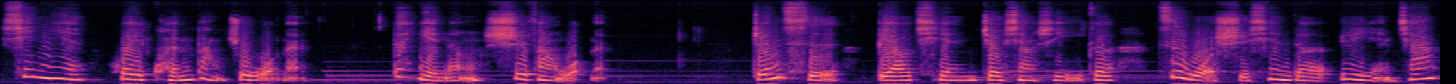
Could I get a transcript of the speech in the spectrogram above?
信念会捆绑住我们，但也能释放我们。准此。标签就像是一个自我实现的预言家。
